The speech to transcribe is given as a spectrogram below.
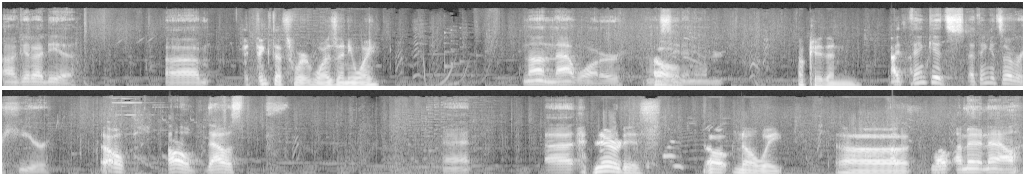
Uh, good idea. Um, I think that's where it was anyway. not in that water. I don't Oh. see it anywhere. Okay, then. I think it's. I think it's over here. Oh, Oh, that was. All right. Uh, there it is. Oh no, wait. Uh, well, I'm in it now.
